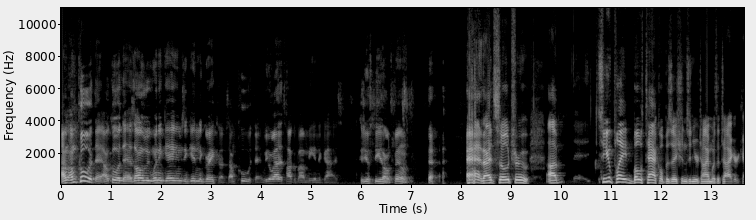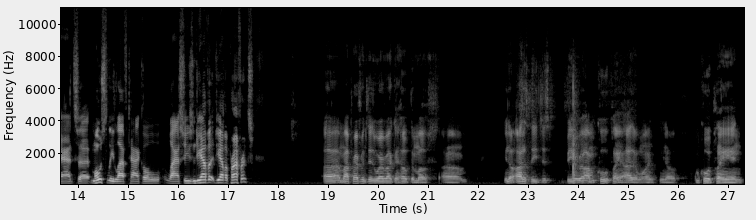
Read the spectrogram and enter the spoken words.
I'm, I'm cool with that. I'm cool with that. As long as we winning games and getting the Grey Cups, I'm cool with that. We don't have to talk about me and the guys because you'll see it on film. That's so true. Um, so you've played both tackle positions in your time with the Tiger Cats, uh, mostly left tackle last season. Do you have a Do you have a preference? Uh, my preference is wherever I can help the most. Um, you know, honestly, just being real, I'm cool playing either one. You know, I'm cool playing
